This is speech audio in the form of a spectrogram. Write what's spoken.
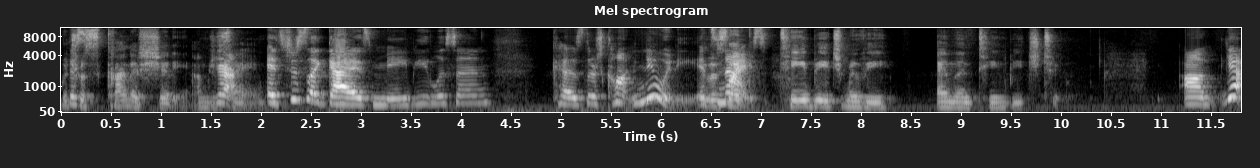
Which this- was kind of shitty. I'm just yeah, saying. it's just like guys, maybe listen because there's continuity. It It's was nice. like Teen Beach movie and then Teen Beach 2. Um, yeah,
